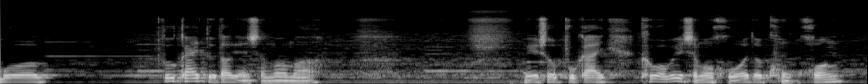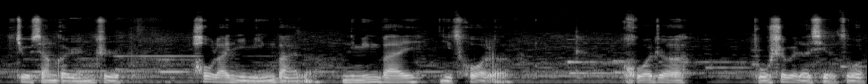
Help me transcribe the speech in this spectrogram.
我不该得到点什么吗？没说不该，可我为什么活得恐慌，就像个人质？后来你明白了，你明白你错了，活着不是为了写作，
